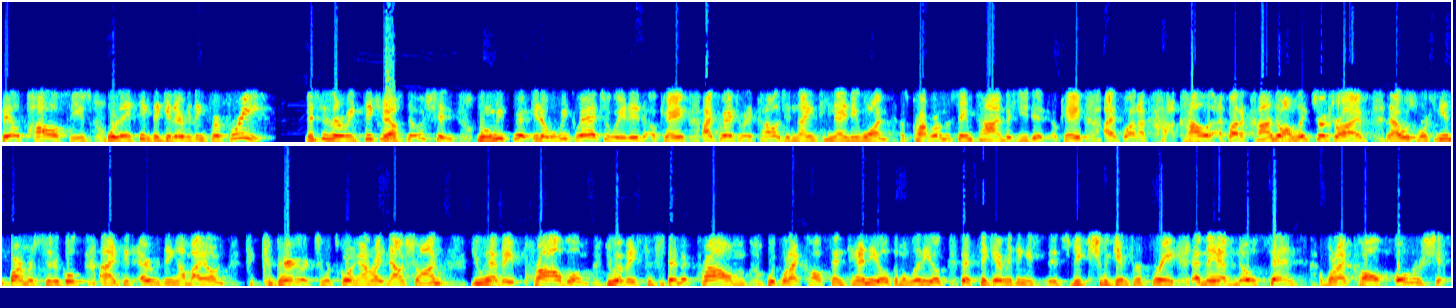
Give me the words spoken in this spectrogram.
failed policies where they think they get everything for free. This is a ridiculous notion. When we, you know, when we graduated, okay, I graduated college in 1991. That's probably around the same time that you did. Okay, I bought a co- college, I bought a condo on Lakeshore Drive, and I was working in pharmaceuticals, and I did everything on my own. To compare it to what's going on right now, Shaun, you have a problem. You have a systemic problem with what I call centennials and millennials that think everything is, is be, should be given for free, and they have no sense of what I call ownership.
